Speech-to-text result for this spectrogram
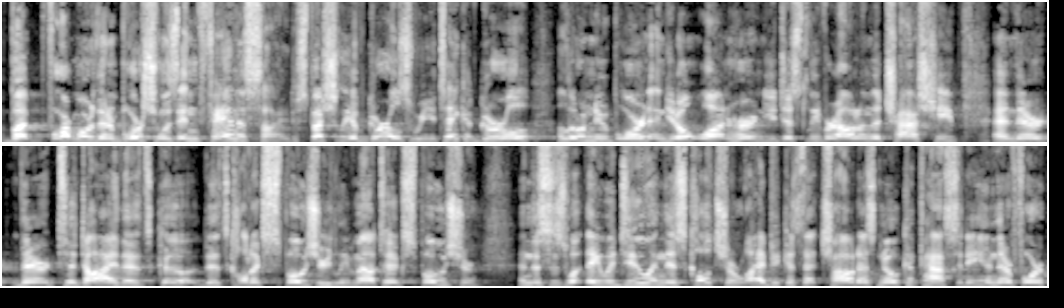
But far more than abortion was infanticide, especially of girls, where you take a girl, a little newborn, and you don't want her, and you just leave her out on the trash heap, and they're there to die. That's, that's called exposure. You leave them out to exposure. And this is what they would do in this culture. Why? Because that child has no capacity and therefore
